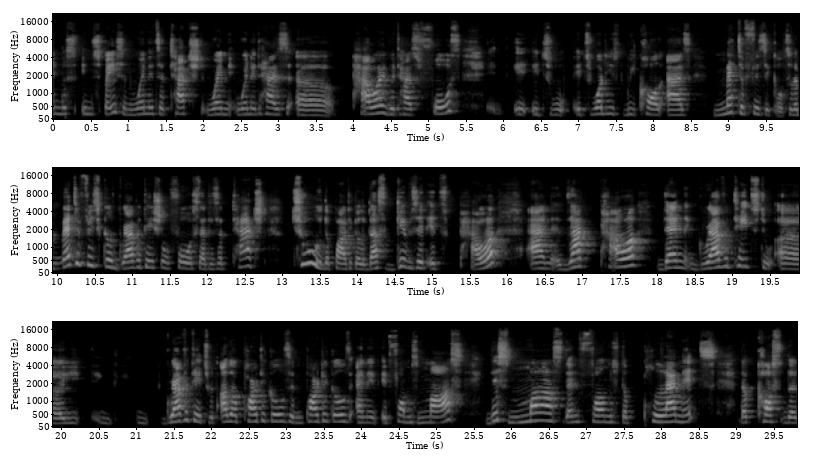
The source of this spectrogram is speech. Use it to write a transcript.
in this in space. And when it's attached when when it has uh, power it has force it, it's it's what is, we call as metaphysical. So the metaphysical gravitational force that is attached to the particle of dust gives it its power. And that power then gravitates to uh, gravitates with other particles and particles and it, it forms mass this mass then forms the planets the the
